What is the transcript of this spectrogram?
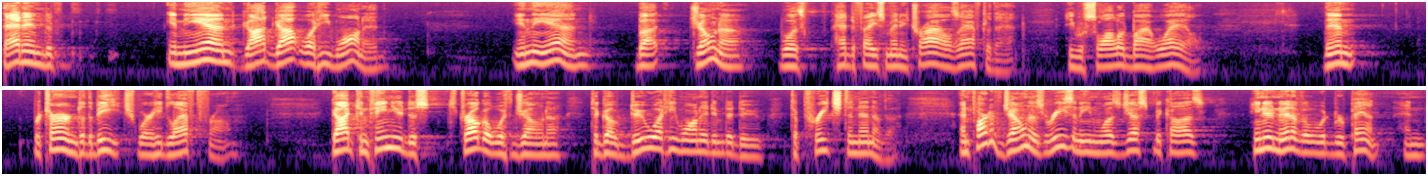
That ended in the end, God got what he wanted in the end, but Jonah was, had to face many trials after that. He was swallowed by a whale. Then returned to the beach where he'd left from. God continued to struggle with Jonah to go do what he wanted him to do, to preach to Nineveh. And part of Jonah's reasoning was just because he knew Nineveh would repent, and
